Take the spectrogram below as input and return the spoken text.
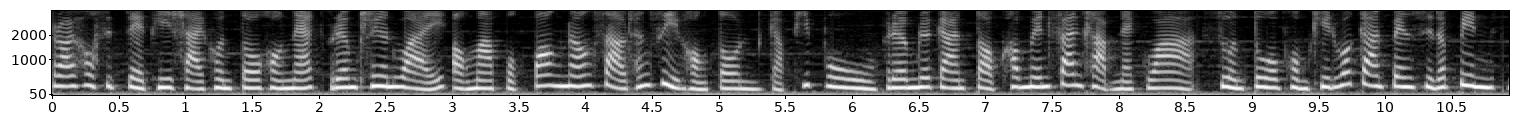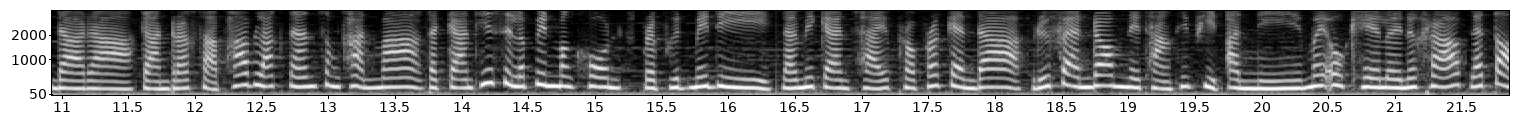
2567 พี่ชายคนโตของแน็กเริ่มเคลื่อนไหวออกมาปกป้องน้องสาวทั้ง 4 ของตนกับพี่ปู เริ่มด้วยการตอบคอมเมนต์แฟนคลับแน็กว่า ส่วนตัวผมคิดว่าการเป็นศิลปิน ดารา การรักษาภาพลักษณ์นั้นสำคัญมาก แต่การที่ศิลปินบางคนประพฤติไม่ดี และมีการใช้ propaganda หรือแฟนดอมในทางที่ผิดอันนี้ไม่โอเคเลยนะครับ และต่อ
